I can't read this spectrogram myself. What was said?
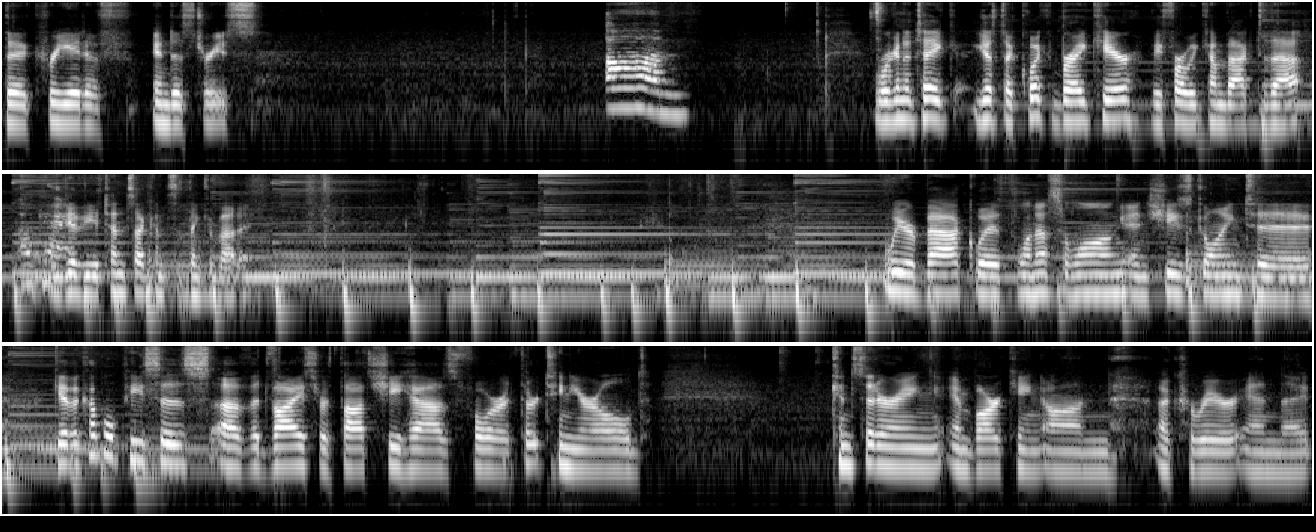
the creative industries? Um, We're going to take just a quick break here before we come back to that. We'll give you 10 seconds to think about it. We are back with Lanessa Long, and she's going to give a couple pieces of advice or thoughts she has for a 13 year old considering embarking on a career in the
